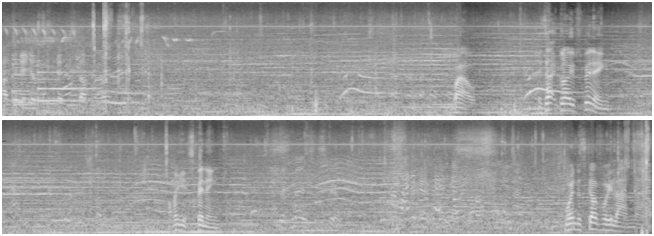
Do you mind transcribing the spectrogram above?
have to get your ticket and stuff now. Wow, is that globe spinning? I think it's spinning. We're in Discovery Land now,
